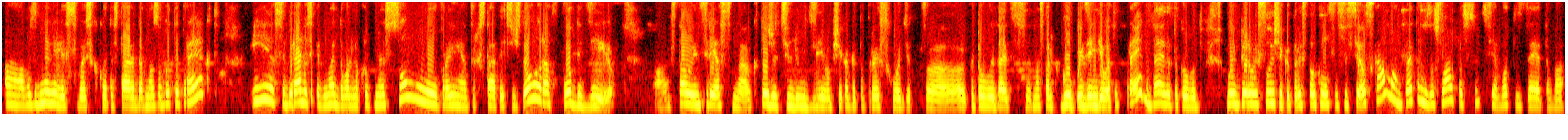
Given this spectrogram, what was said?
а, возобновили свой какой-то старый, давно забытый проект и собирались поднимать довольно крупную сумму в районе 300 тысяч долларов под идею. А, стало интересно, кто же эти люди, вообще как это происходит, готовы дать настолько глупые деньги в этот проект, да, это такой вот мой первый случай, который столкнулся с SEO-скамом, поэтому зашла, по сути, вот из-за этого.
